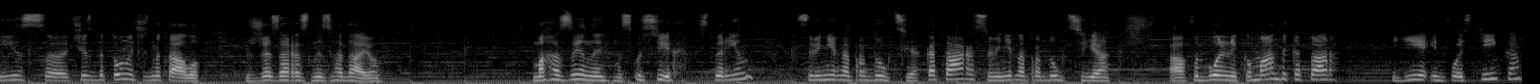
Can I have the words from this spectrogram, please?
із е, чи з бетону, чи з металу. Вже зараз не згадаю. Магазини з усіх сторін, сувенірна продукція Катар, сувенірна продукція футбольної команди Катар, є інфостійка.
